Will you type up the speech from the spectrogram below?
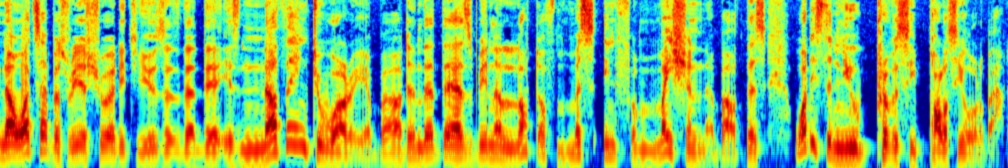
Now, WhatsApp has reassured its users that there is nothing to worry about and that there has been a lot of misinformation about this. What is the new privacy policy all about?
